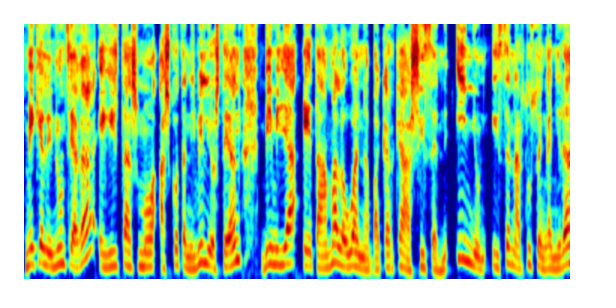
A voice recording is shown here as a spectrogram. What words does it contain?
Mikel Inunziaga egitasmo askotan ibili ostean, 2000 eta amalauan bakarka hasi zen, inun izen hartu zuen gainera,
